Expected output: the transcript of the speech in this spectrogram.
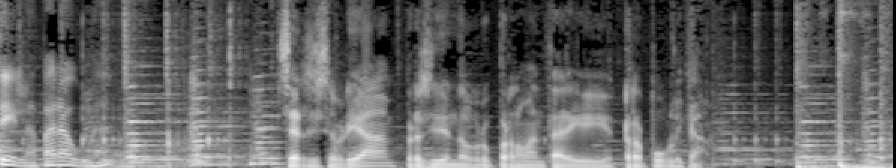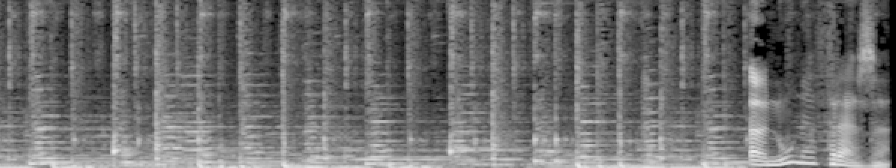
Té la paraula. Sergi Sabrià, president del grup parlamentari republicà. En una frase.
